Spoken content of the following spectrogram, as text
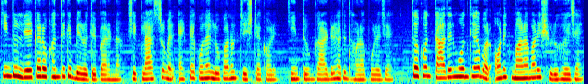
কিন্তু লেক আর ওখান থেকে বেরোতে পারে না। সে ক্লাসরুমের একটা কোনায় লুকানোর চেষ্টা করে। কিন্তু গার্ডের হাতে ধরা পড়ে যায়। তখন তাদের মধ্যে আবার অনেক মারামারি শুরু হয়ে যায়।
